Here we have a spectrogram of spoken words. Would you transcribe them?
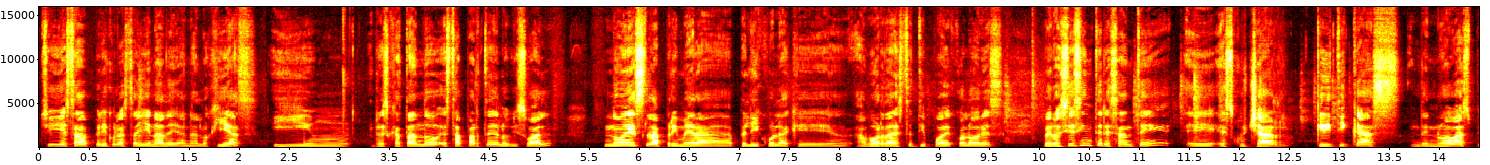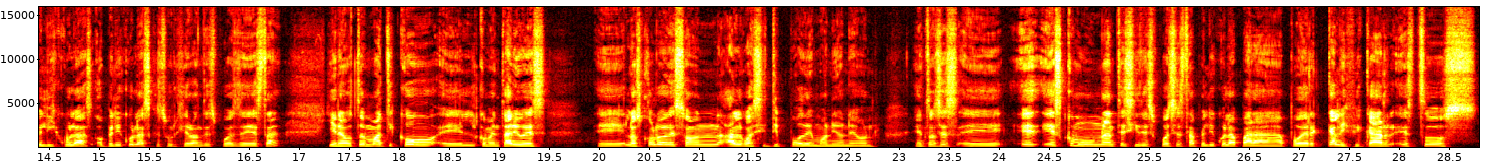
Sí, esta película está llena de analogías y mm, rescatando esta parte de lo visual, no es la primera película que aborda este tipo de colores, pero sí es interesante eh, escuchar críticas de nuevas películas o películas que surgieron después de esta. Y en automático el comentario es, eh, los colores son algo así tipo demonio neón. Entonces eh, es, es, como un antes y después de esta película para poder calificar estos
